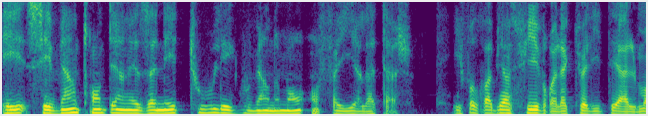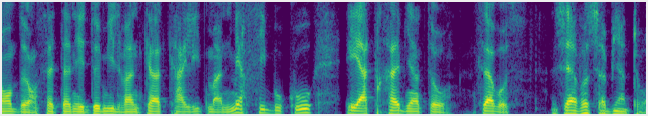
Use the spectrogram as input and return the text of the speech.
et ces 20-30 dernières années, tous les gouvernements ont failli à la tâche. Il faudra bien suivre l'actualité allemande en cette année 2024. Kai Littmann, merci beaucoup et à très bientôt. Servus. Servus, à bientôt.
